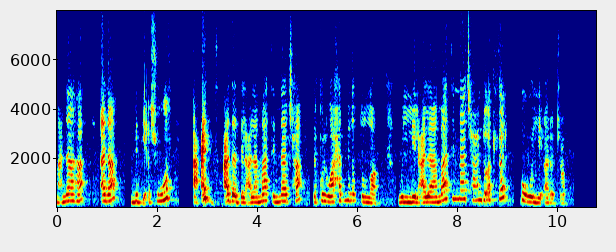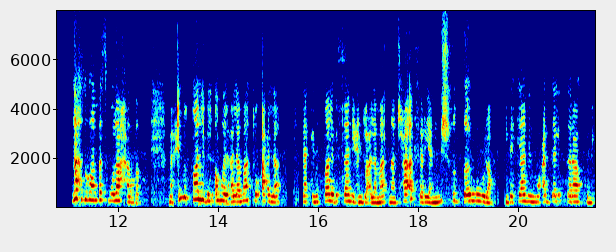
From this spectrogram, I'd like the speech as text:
معناها أنا بدي أشوف أعد عدد العلامات الناجحة لكل واحد من الطلاب. واللي العلامات الناجحة عنده أكثر؟ هو اللي أرجعه. لاحظوا هون بس ملاحظة. مع إنه الطالب الأول علاماته أعلى لكن الطالب الثاني عنده علامات ناجحة أكثر يعني مش بالضرورة إذا كان المعدل التراكمي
